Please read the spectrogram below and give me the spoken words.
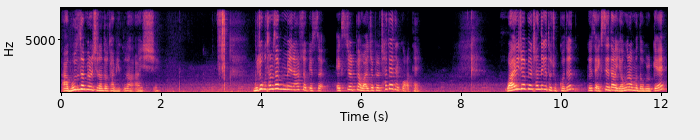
아, 모든 사분면을 지난다고 답이 있구나. 아이씨. 무조건 3, 4분면을 할수 없겠어. X절편, Y절편을 찾아야 될 것 같아. Y절편 찾는 게 더 좋거든? 그래서 X에다가 0을 한번 넣어볼게.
